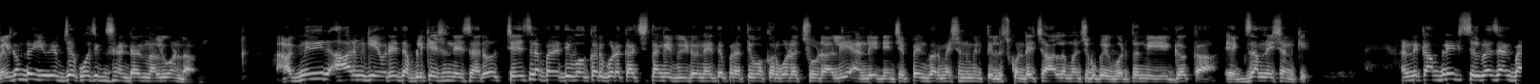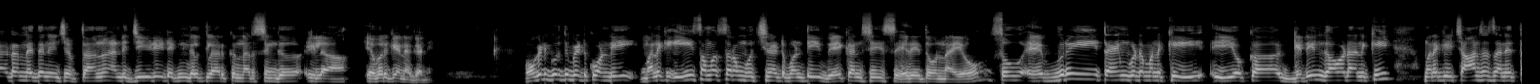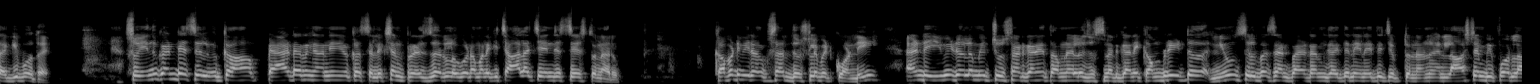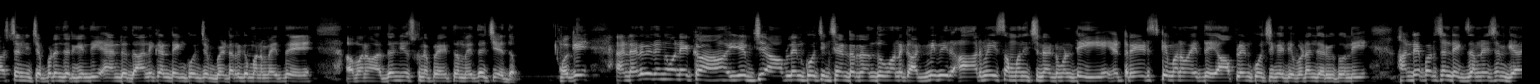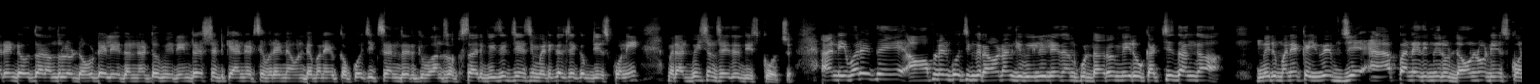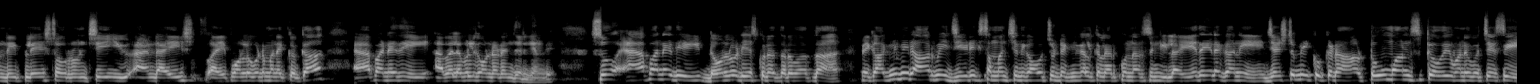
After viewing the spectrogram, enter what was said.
Welcome to UFJ coaching centre Nalgonda. Agniveer ఆర్మీకి ఎవరైతే application చేశారో చేసిన ప్రతి ఒక్కరు కూడా ఖచ్చితంగా ఈ వీడియోని అయితే ప్రతి ఒక్కరు కూడా చూడాలి. అండ్ నేను చెప్పే ఇన్ఫర్మేషన్ మీరు తెలుసుకుంటే చాలా మంచిగా ఉపయోగపడుతుంది మీ యొక్క ఎగ్జామినేషన్కి and complete syllabus and pattern అయితే నేను చెప్తాను. అండ్ జీడీ టెక్నికల్ క్లర్క్ నర్సింగ్ ఇలా ఎవరికైనా కానీ. ఒకటి గుర్తుపెట్టుకోండి మనకి ఈ సంవత్సరం వచ్చినటువంటి వేకెన్సీస్ ఏదైతే ఉన్నాయో సో ఎవ్రీ టైం కూడా మనకి ఈ యొక్క గెటిన్ కావడానికి మనకి ఛాన్సెస్ అనేది తగ్గిపోతాయి. సో ఎందుకంటే ఒక ప్యాటర్న్ కానీ యొక్క సెలెక్షన్ ప్రెజర్లో కూడా మనకి చాలా చేంజెస్ చేస్తున్నారు. కాబట్టి మీరు ఒకసారి దృష్టిలో పెట్టుకోండి. అండ్ ఈ వీడియోలో మీరు చూసినట్టు కానీ తమిళలో చూసినట్టు కానీ complete new syllabus and pattern అయితే నేనైతే చెప్తున్నాను. And last time before last time నేను చెప్పడం జరిగింది. అండ్ దానికంటే ఇంకొంచెం బెటర్గా మనం అయితే మనం అర్థం చేసుకునే ప్రయత్నం అయితే చేద్దాం. ఓకే అండ్ అదేవిధంగా మన యొక్క ఏఎఫ్జే ఆఫ్లైన్ కోచింగ్ సెంటర్ నందు మనకి అగ్నివీర్ ఆర్మీ సంబంధించినటువంటి ట్రేడ్స్కి మనం అయితే ఆఫ్లైన్ కోచింగ్ అయితే ఇవ్వడం జరుగుతుంది. హండ్రెడ్ పర్సెంట్ ఎగ్జామినేషన్ గ్యారెంటీ అవుతారు. అందులో డౌటే లేదన్నట్టు మీరు ఇంట్రెస్టెడ్ క్యాండిడేట్స్ ఎవరైనా ఉంటే మన యొక్క కోచింగ్ సెంటర్కి వన్స్ ఒకసారి విజిట్ చేసి మెడికల్ చెకప్ చేసుకొని మీరు అడ్మిషన్స్ అయితే తీసుకోవచ్చు. అండ్ ఎవరైతే ఆఫ్లైన్ కోచింగ్ రావడానికి వీలు లేదనుకుంటారో మీరు ఖచ్చితంగా మీరు మన యొక్క యుఎఫ్జే యాప్ అనేది మీరు డౌన్లోడ్ చేసుకోండి. ప్లే స్టోర్ నుంచి అండ్ ఐ ఐఫోన్లో కూడా మన యొక్క యాప్ అనేది అవైలబుల్గా ఉండడం జరిగింది. సో యాప్ అనేది డౌన్లోడ్ చేసుకున్న తర్వాత మీకు అగ్నివీర్ ఆర్మీ జీడీకి సంబంధించింది కావచ్చు టెక్నికల్ క్లర్క్ నర్సింగ్ ఇలా ఏదైనా కానీ జస్ట్ మీకు ఇక్కడ టూ మంత్స్కి మనకి వచ్చేసి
